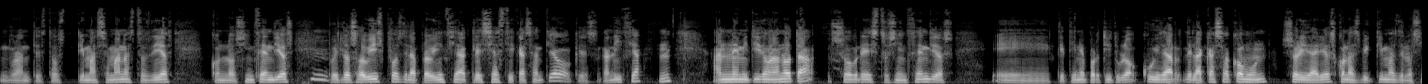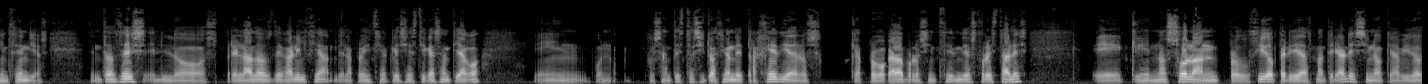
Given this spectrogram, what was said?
durante estas últimas semanas, estos días, con los incendios, pues los obispos de la provincia eclesiástica de Santiago, que es Galicia, ¿eh? han emitido una nota sobre estos incendios eh, que tiene por título Cuidar de la casa común, solidarios con las víctimas de los incendios. Entonces, los prelados de Galicia, de la provincia eclesiástica de Santiago, en- bueno, pues ante esta situación de tragedia de los que ha provocado por los incendios forestales, eh, que no solo han producido pérdidas materiales, sino que ha habido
